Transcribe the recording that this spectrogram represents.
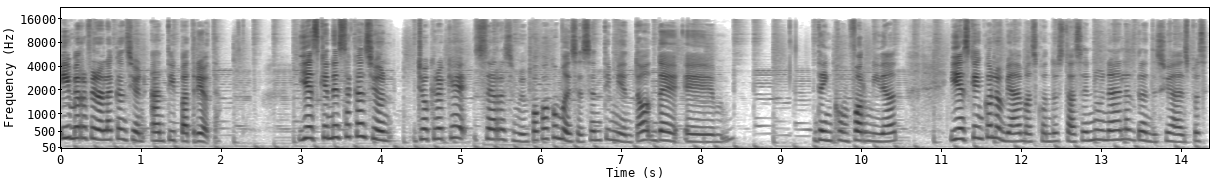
Y me refiero a la canción Antipatriota. Y es que en esta canción yo creo que se resume un poco como ese sentimiento de, em, de inconformidad. Y es que en Colombia además cuando estás en una de las grandes ciudades pues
